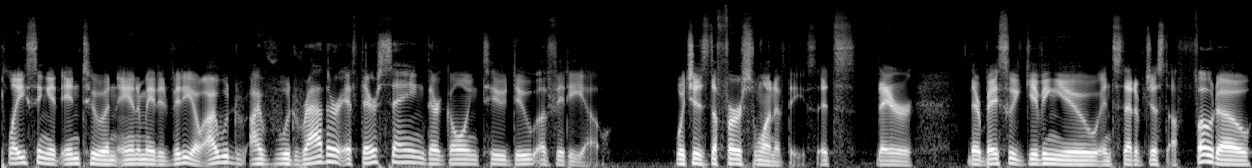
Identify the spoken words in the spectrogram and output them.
placing it into an animated video. I would I would rather if they're saying they're going to do a video, which is the first one of these. It's they're they're basically giving you instead of just a photo,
